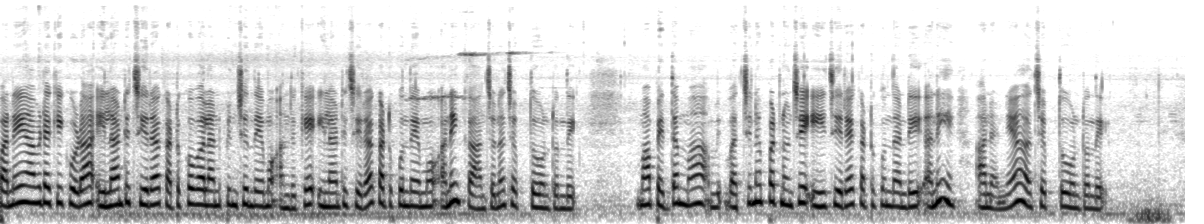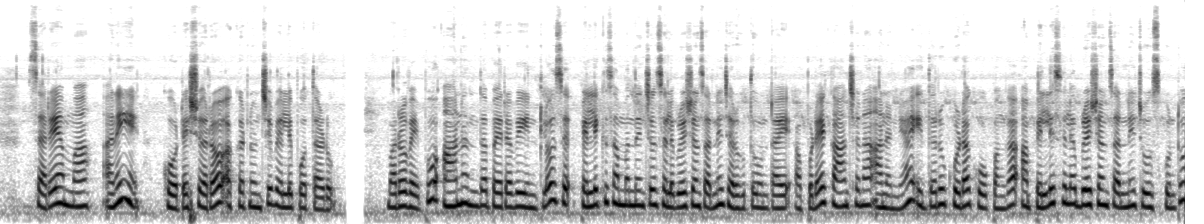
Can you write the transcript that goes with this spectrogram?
పనే ఆవిడకి కూడా ఇలాంటి చీర కట్టుకోవాలనిపించిందేమో అందుకే ఇలాంటి చీర కట్టుకుందేమో అని కాంచన చెప్తూ ఉంటుంది. మా పెద్దమ్మ వచ్చినప్పటి నుంచి ఈ చీరే కట్టుకుందండి అని అనన్య చెప్తూ ఉంటుంది. సరే అమ్మా అని కోటేశ్వరరావు అక్కడి నుంచి వెళ్ళిపోతాడు. మరోవైపు ఆనంద భైరవి ఇంట్లో పెళ్ళికి సంబంధించిన సెలబ్రేషన్స్ అన్నీ జరుగుతూ ఉంటాయి. అప్పుడే కాంచన అనన్య ఇద్దరు కూడా కోపంగా ఆ పెళ్ళి సెలబ్రేషన్స్ అన్నీ చూసుకుంటూ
